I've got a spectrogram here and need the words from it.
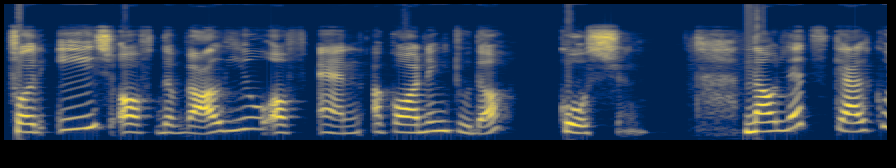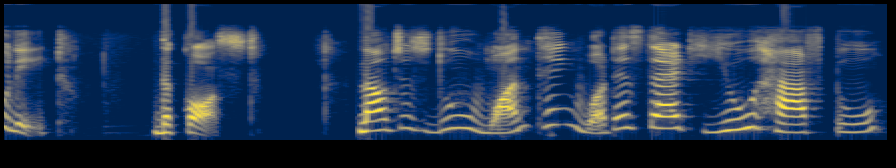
for each of the value of n according to the question. Now let's calculate the cost. Now just do one thing. What is that? You have to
